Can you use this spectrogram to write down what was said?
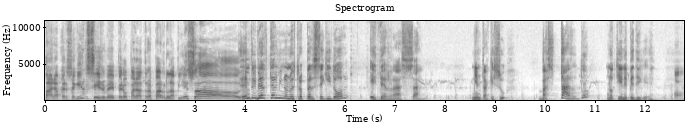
Para perseguir sirve, pero para atrapar la pieza... En primer término, nuestro perseguidor es de raza, mientras que su bastardo no tiene pedigree. Ah,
